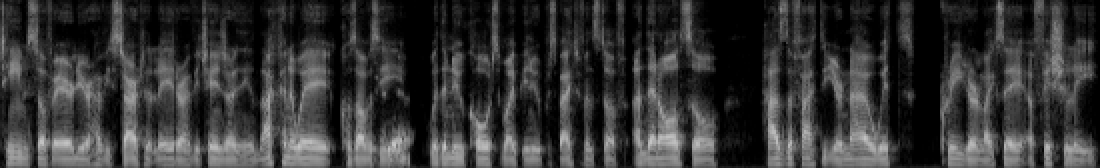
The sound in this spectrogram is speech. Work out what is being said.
team stuff earlier? Have you started later? Have you changed anything in that kind of way? Because obviously yeah. with a new coach it might be a new perspective and stuff. And then also has the fact that you're now with krieger like say officially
